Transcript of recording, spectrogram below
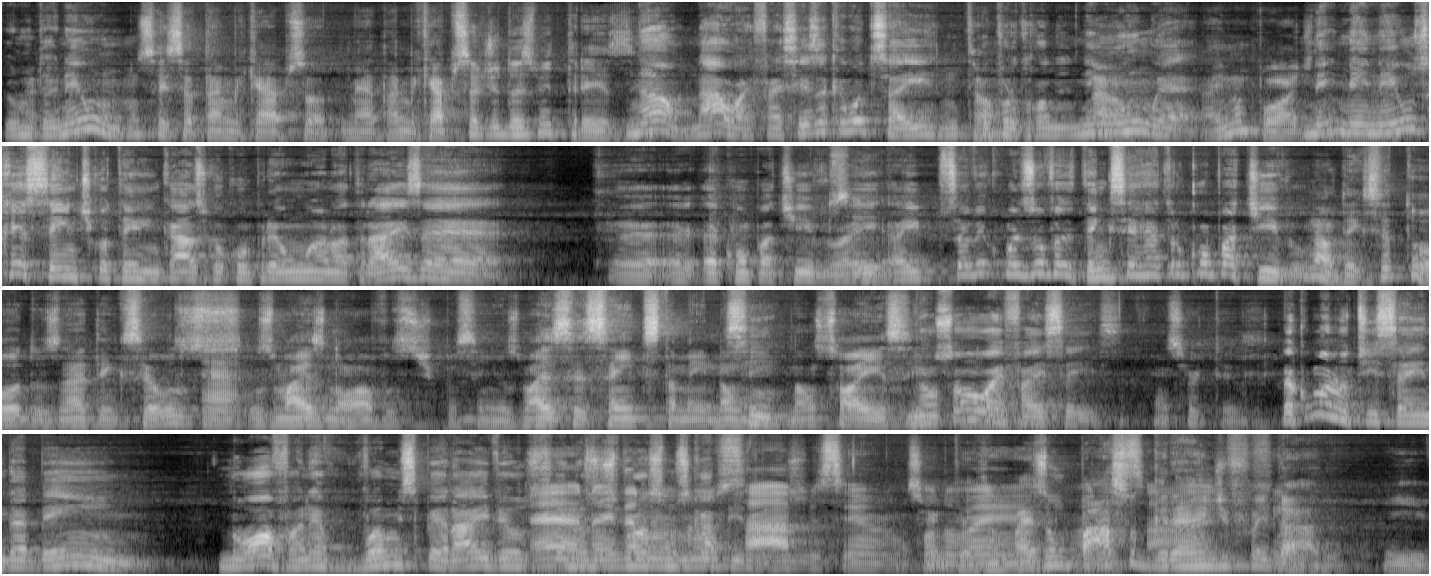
Eu não tenho nenhum. Não sei se a Time Capsule, minha Time Capsule é de 2013. Não, não, o Wi-Fi 6 acabou de sair. Então. o protocolo nenhum Não, é. aí não pode Nem, nem, nem os recentes que eu tenho em casa, que eu comprei um ano atrás, é, é, é compatível. Aí, aí precisa ver como eles vão fazer. Tem que ser retrocompatível. Não, tem que ser todos, né? Tem que ser os, É. os mais novos, tipo assim, os mais recentes também, não, Sim. não só esse. Não só o Wi-Fi 6. Com certeza. Mas como a notícia ainda é bem nova, né? Vamos esperar e ver os É, não, próximos não capítulos. sabe se quando Certeza. vai. Mas um passo lançar, grande foi enfim. dado. E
